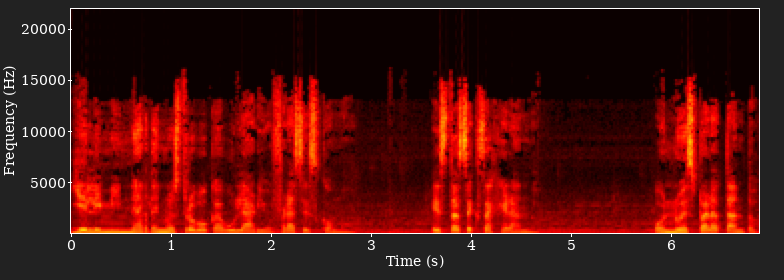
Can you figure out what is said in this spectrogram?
y eliminar de nuestro vocabulario frases como, estás exagerando, o no es para tanto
